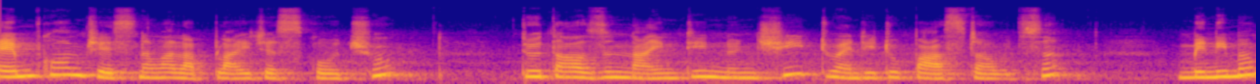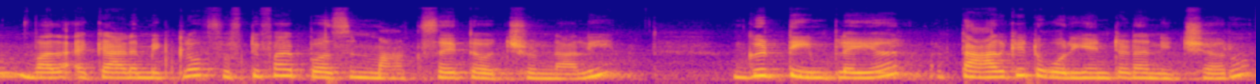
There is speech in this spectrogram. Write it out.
MCom చేసిన వాళ్ళు అప్లై చేసుకోవచ్చు. టూ థౌజండ్ నైన్టీన్ నుంచి twenty two passed outs minimum వాళ్ళ అకాడమిక్లో ఫిఫ్టీ ఫైవ్ పర్సెంట్ మార్క్స్ అయితే వచ్చి ఉండాలి. Good team player target oriented అని ఇచ్చారు.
